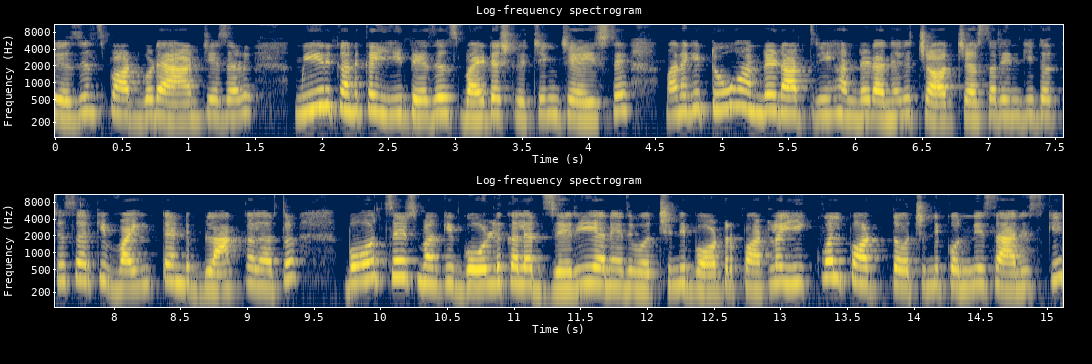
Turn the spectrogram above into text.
టేజిల్స్ పార్ట్ కూడా యాడ్ చేశాడు. మీరు కనుక ఈ టేజిల్స్ బయట స్టిచ్చింగ్ చేయిస్తే మనకి two hundred or three hundred అనేది చార్జ్ చేస్తారు. ఇంక ఇది వచ్చేసరికి వైట్ అండ్ బ్లాక్ కలర్తో బోత్ సైడ్స్ మనకి గోల్డ్ కలర్ జెరీ అనేది వచ్చింది బార్డర్ పార్ట్లో. ఈక్వల్ పార్ట్తో వచ్చింది కొన్ని శారీస్కి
